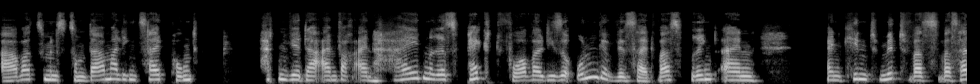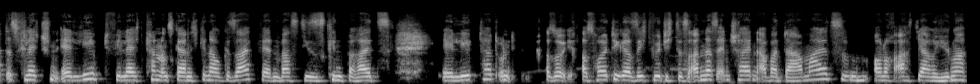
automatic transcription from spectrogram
aber zumindest zum damaligen Zeitpunkt hatten wir da einfach einen Heidenrespekt vor, weil diese Ungewissheit, was bringt ein ein Kind mit? Was, was hat es vielleicht schon erlebt? Vielleicht kann uns gar nicht genau gesagt werden, was dieses Kind bereits erlebt hat. Und also aus heutiger Sicht würde ich das anders entscheiden, aber damals, ähm, auch noch acht Jahre jünger,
